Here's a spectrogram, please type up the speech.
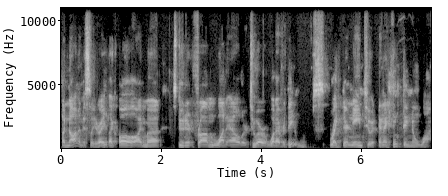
anonymously, right? Like, oh, I'm a student from 1L or 2L or whatever. They write their name to it. And I think they know why.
